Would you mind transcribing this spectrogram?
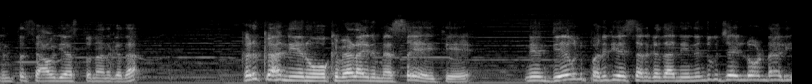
ఇంత సేవ చేస్తున్నాను కదా. కనుక నేను ఒకవేళ ఆయన మెస్సయ్య అయితే నేను దేవుని పని చేశాను కదా నేను ఎందుకు జైల్లో ఉండాలి?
